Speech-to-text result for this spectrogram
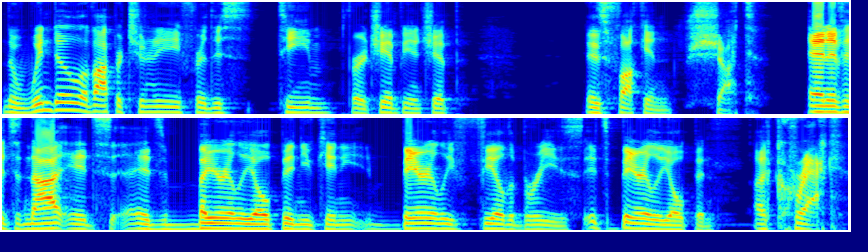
The window of opportunity for this team for a championship is fucking shut. And if it's not, it's it's barely open. You can barely feel the breeze. It's barely open. A crack,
